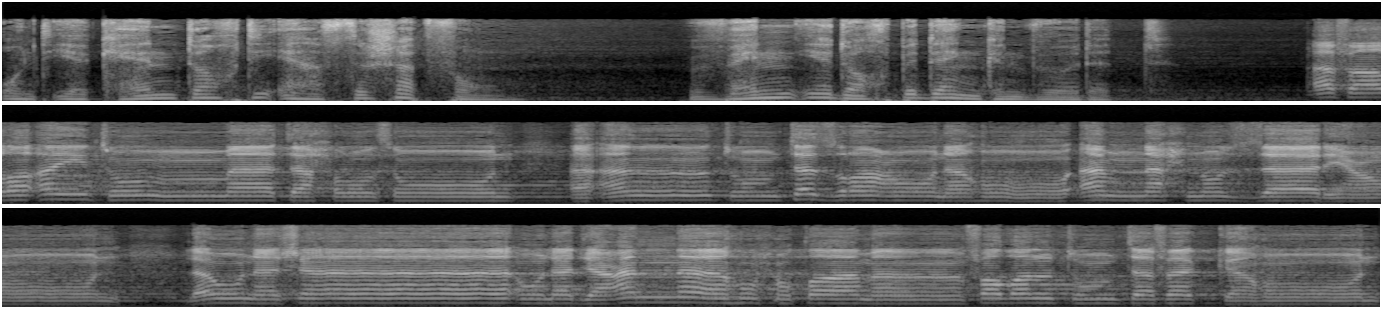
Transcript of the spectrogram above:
Und ihr kennt doch die erste Schöpfung, wenn ihr doch bedenken würdet, أفرأيتم ما تحرثون أأنتم تزرعونه أم نحن الزارعون لو نشاء لجعلناه حطاما فظلتم تفكهون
